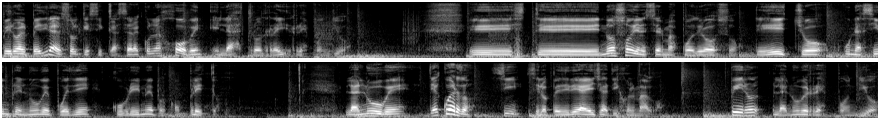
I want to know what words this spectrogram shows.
Pero al pedir al sol que se casara con la joven, el astro rey respondió, este, no soy el ser más poderoso. De hecho, una simple nube puede cubrirme por completo. La nube, de acuerdo, Sí, se lo pediré a ella, dijo el mago. Pero la nube respondió,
